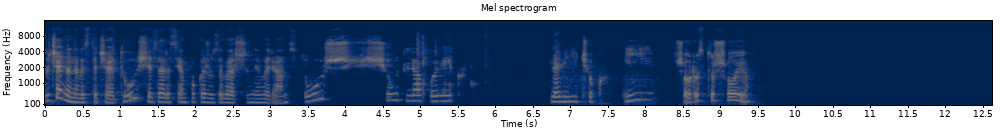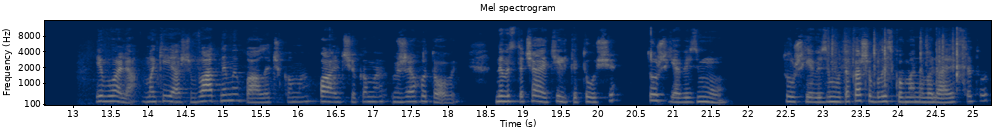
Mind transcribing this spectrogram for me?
Звичайно, не вистачає туші. Зараз я вам покажу завершений варіант з тушу для повік для вічок. І що розташую? І вуаля, макіяж ватними паличками, пальчиками вже готовий. Не вистачає тільки туші. Туш я візьму. Туш я візьму така, що близько в мене валяється тут.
